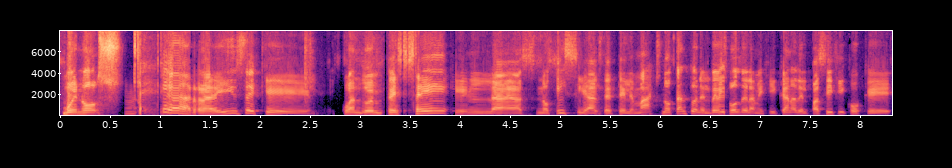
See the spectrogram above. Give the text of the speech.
Bueno, a raíz de que cuando empecé en las noticias de Telemax, no tanto en el béisbol de la Mexicana del Pacífico, que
